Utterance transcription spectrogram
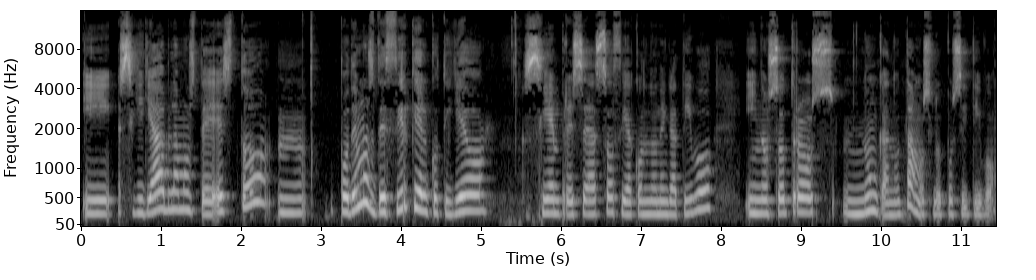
Y si ya hablamos de esto, mm, podemos decir que el cotilleo siempre se asocia con lo negativo y nosotros nunca notamos lo positivo.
